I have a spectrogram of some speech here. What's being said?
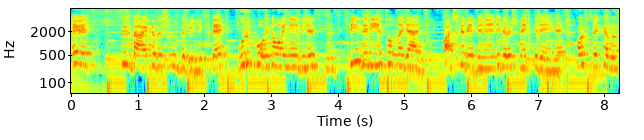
Evet, siz de arkadaşınızla birlikte grup oyunu oynayabilirsiniz. Bir deneyin sonuna geldik. Başka bir deneyde görüşmek dileğiyle. Hoşçakalın.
